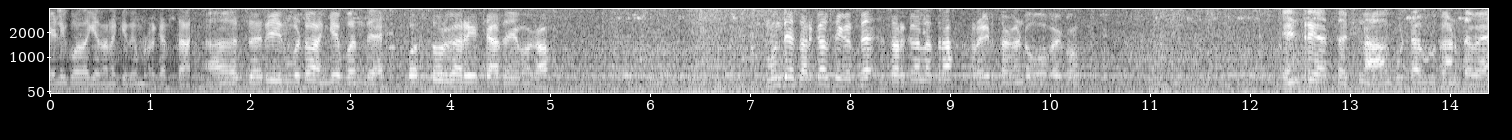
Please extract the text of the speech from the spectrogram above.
ಕೆಳಗೆ ಹೋದಾಗ ಏನಾರ ಕಿಲೋಮೀಟ್ರ್ ಕಷ್ಟ. ಸರಿ ಅಂದ್ಬಿಟ್ಟು ಹಂಗೆ ಬಂದೆ. ಬಸ್ತೂರ್ಗ ರೀಚ್ ಆದ ಇವಾಗ. ಮುಂದೆ ಸರ್ಕಲ್ ಸಿಗುತ್ತೆ. ಸರ್ಕಲ್ ಹತ್ರ ರೈಟ್ ತಗೊಂಡು ಹೋಗ್ಬೇಕು. ಎಂಟ್ರಿ ಆದ ತಕ್ಷಣ ಗುಡ್ಡಗಳು ಕಾಣ್ತವೆ.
